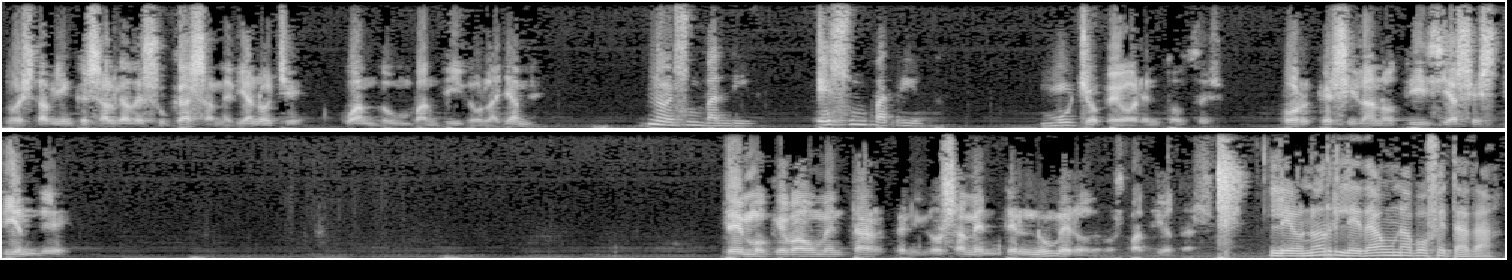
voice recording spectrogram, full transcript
No está bien que salga de su casa a medianoche cuando un bandido la llame. No es un bandido, es un patriota. Mucho peor entonces, porque si la noticia se extiende, temo que va a aumentar peligrosamente el número de los patriotas. Leonor le da una bofetada.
